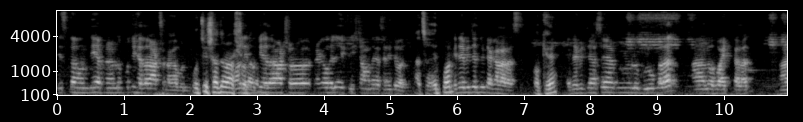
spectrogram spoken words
ডিসকাউন্ট দিয়ে আপনার হলো পঁচিশ হাজার আটশো টাকা বলবে পঁচিশ হাজার আটশো টাকা। পঁচিশ হাজার আটশো টাকা হলে এই ফ্রিজটা আমাদের কাছে নিতে পারবে আচ্ছা এরপর? এটার ভিতরে দুইটা কালার আছে। ওকে এটার ভিতরে আছে আপনার হলো ব্লু কালার আর হলো হোয়াইট কালার আর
